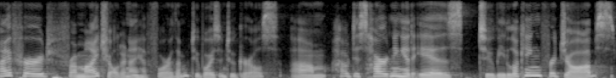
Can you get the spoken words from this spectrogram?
I've heard from my children, I have four of them, two boys and two girls, um, how disheartening it is to be looking for jobs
